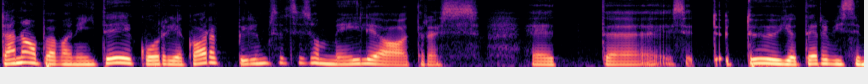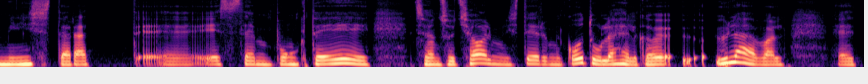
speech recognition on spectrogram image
tänapäevane ideekorje karp ilmselt siis on meiliaadress, et eh, see töö ja terviseminister eh, sm.ee, see on sotsiaalministeeriumi kodulehel ka üleval, et,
